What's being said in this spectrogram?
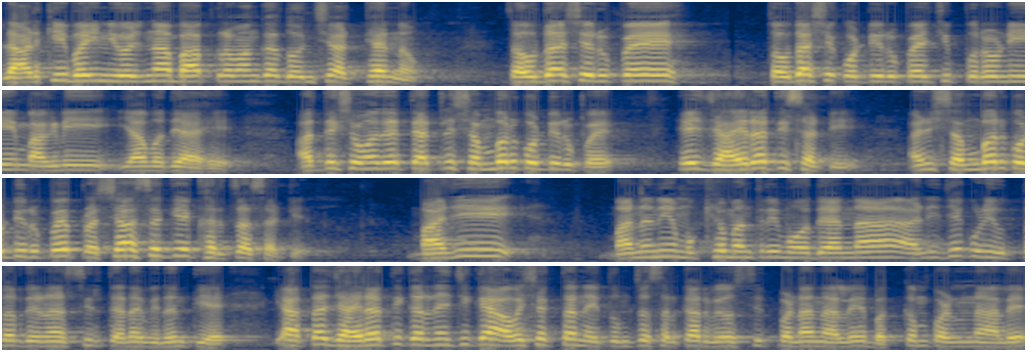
लाडकी बहीण योजना बाब क्रमांक दोनशे अठ्ठ्याण्णव. चौदाशे रुपये चौदाशे कोटी रुपयाची पुरवणी मागणी यामध्ये आहे. अध्यक्ष महोदय त्यातले शंभर कोटी रुपये हे जाहिरातीसाठी आणि शंभर कोटी रुपये प्रशासकीय खर्चासाठी आहेत. माझी माननीय मुख्यमंत्री महोदयांना आणि जे कोणी उत्तर देणार असतील त्यांना विनंती आहे की आता जाहिराती करण्याची काही आवश्यकता नाही. तुमचं सरकार व्यवस्थितपणानं आले भक्कमपणानं आले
